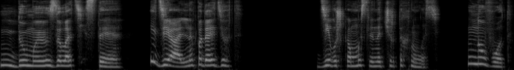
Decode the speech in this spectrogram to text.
«Думаю, золотистая идеально подойдет». Девушка мысленно чертыхнулась. «Ну вот,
